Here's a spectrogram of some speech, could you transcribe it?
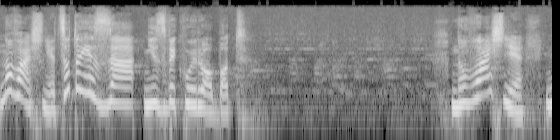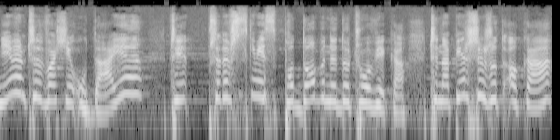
no właśnie, co to jest za niezwykły robot? No właśnie, nie wiem, czy właśnie udaje, czy przede wszystkim jest podobny do człowieka. Czy na pierwszy rzut oka,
